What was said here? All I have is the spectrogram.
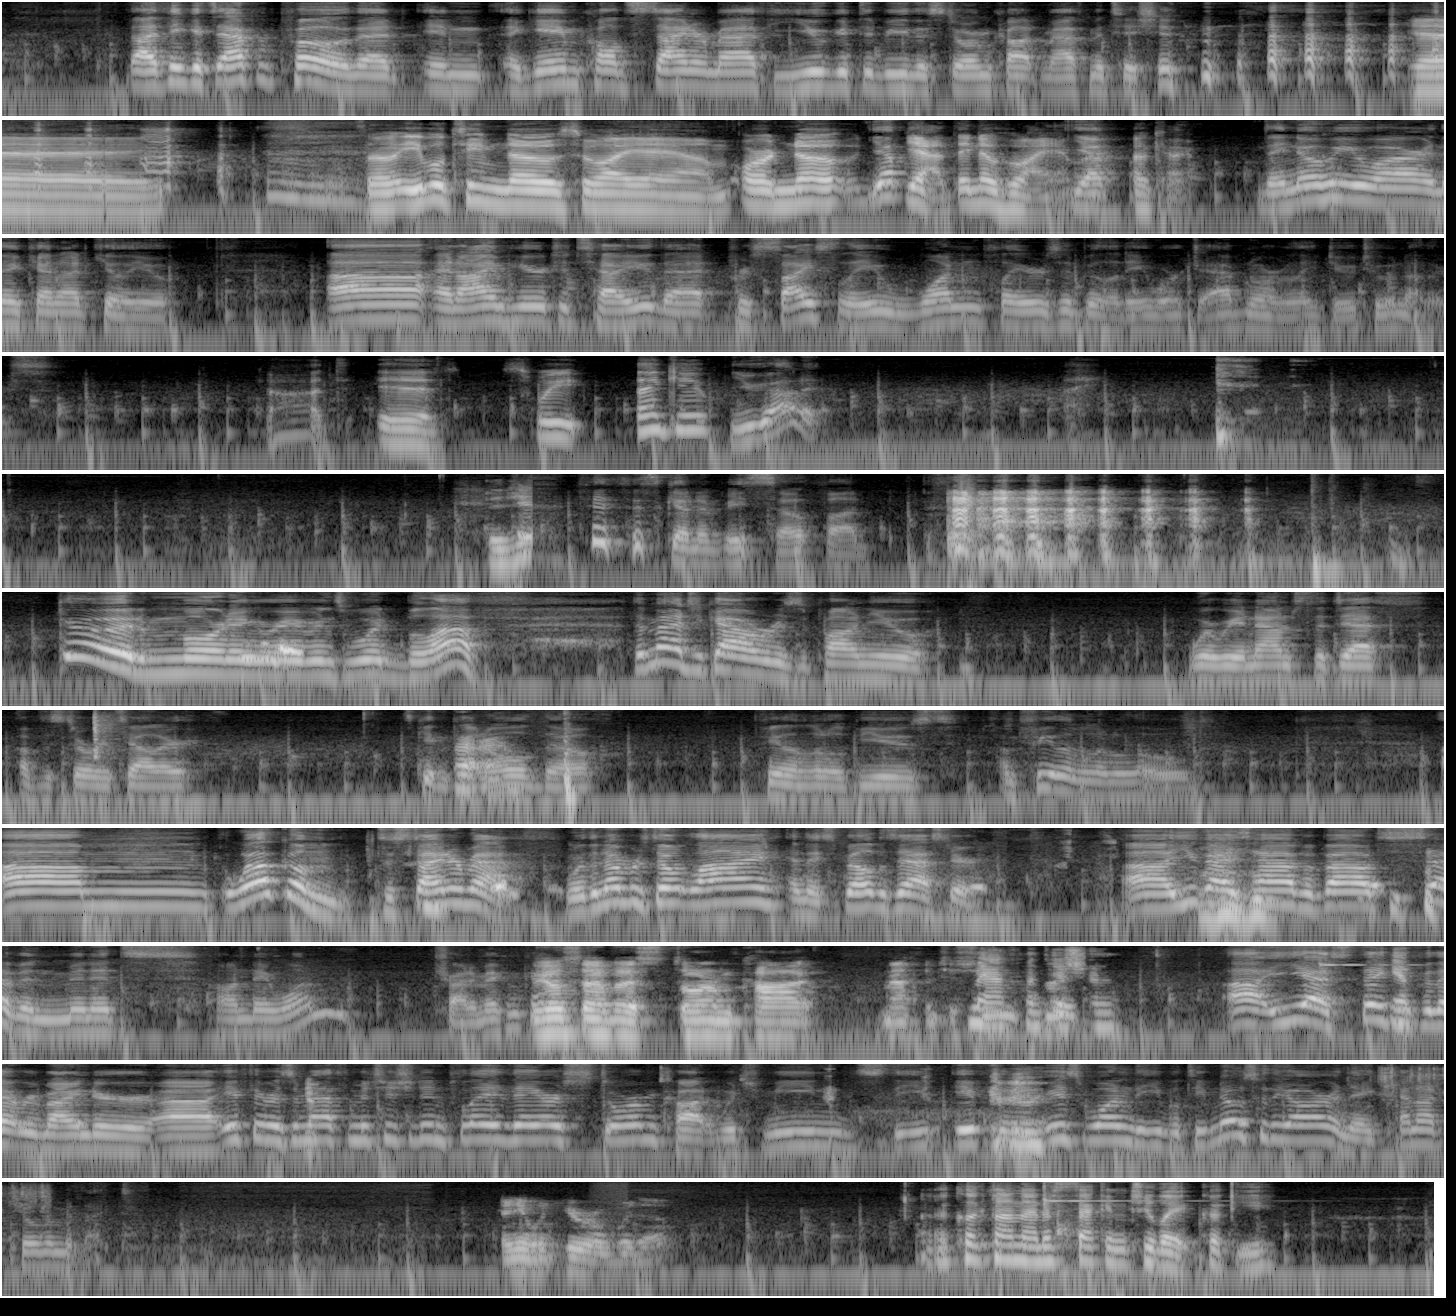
I think it's apropos that in a game called Steiner Math, you get to be the Stormcott mathematician. Yay. So evil team knows who I am. Or no Yep. yeah, they know who I am. Yep. right? Okay. They know who you are and they cannot kill you. Uh, and I'm here to tell you that precisely one player's ability worked abnormally due to another's. Got it. Sweet. Thank you. You got it. Did you? This is gonna be so fun. Good morning, Ravenswood Bluff. The magic hour is upon you, where we announce the death of the storyteller. It's getting kind of Uh-oh. old, though. Feeling a little abused. I'm feeling a little old. Um, welcome to Steiner Math, where the numbers don't lie and they spell disaster. Uh, you guys have about seven minutes on day one. Try to make them Count. we also have a storm caught mathematician. Mathematician. Uh, yes, thank you for that reminder. Uh, if there is a mathematician in play, they are storm caught, which means the if there is one, the evil team knows who they are and they cannot kill them at night. Anyone here a widow? I clicked on that a second too late, Cookie.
